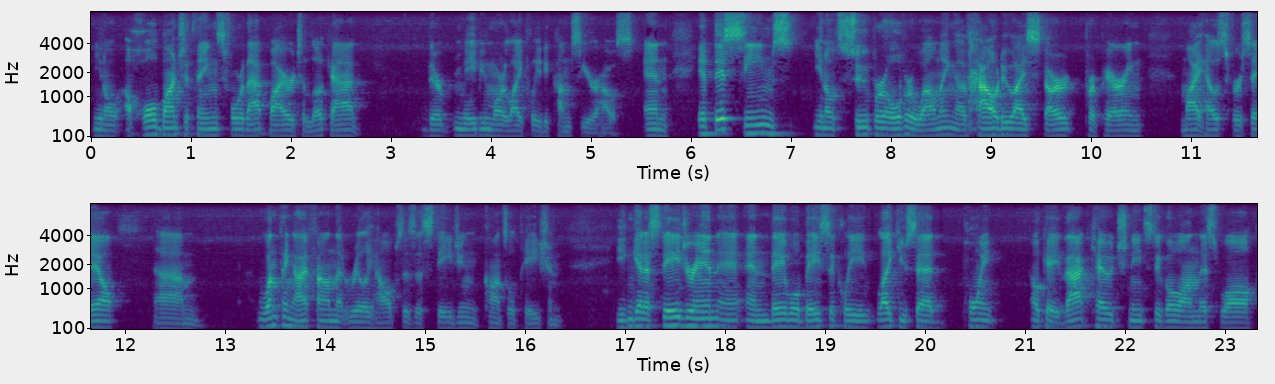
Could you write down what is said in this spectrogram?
you know, a whole bunch of things for that buyer to look at, they're maybe more likely to come see your house. And if this seems you know super overwhelming of how do I start preparing my house for sale. Um, one thing I found that really helps is a staging consultation. You can get a stager in, and, and they will basically, like you said, point. Okay, that couch needs to go on this wall.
